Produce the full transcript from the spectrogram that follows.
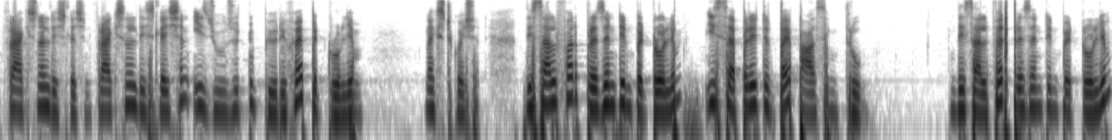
fractional distillation. Fractional distillation is used to purify petroleum. Next question. The sulfur present in petroleum is separated by passing through. The sulfur present in petroleum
